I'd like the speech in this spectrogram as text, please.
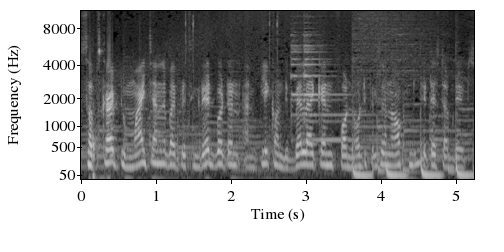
Subscribe to my channel by pressing red button and click on the bell icon for notification of latest updates.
